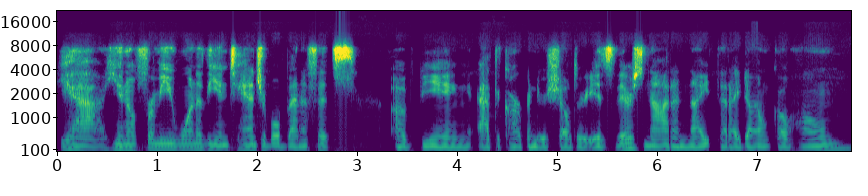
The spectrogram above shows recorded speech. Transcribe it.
Yeah, you know, for me, one of the intangible benefits of being at the carpenter shelter is there's not a night that I don't go home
